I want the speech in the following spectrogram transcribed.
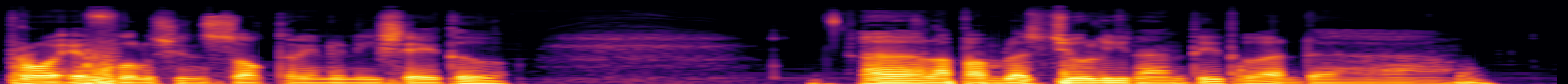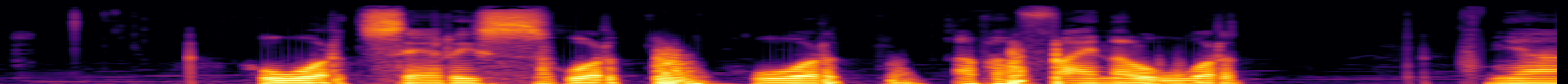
Pro Evolution Soccer Indonesia itu uh, eh, 18 Juli nanti itu ada World Series World World apa Final Worldnya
